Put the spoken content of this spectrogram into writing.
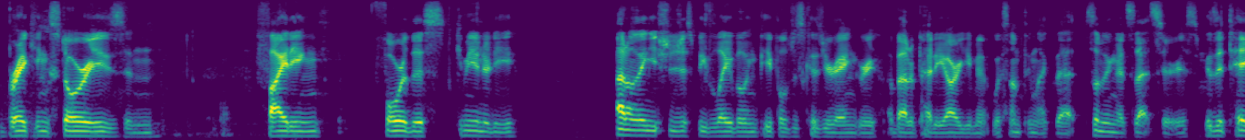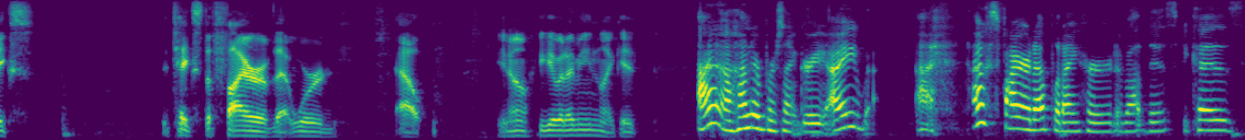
breaking stories and fighting for this community, I don't think you should just be labeling people just because you're angry about a petty argument with something like that, something that's that serious, because it takes it takes the fire of that word out. You know, you get what I mean? Like it. I 100% agree. I, I I was fired up when I heard about this because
